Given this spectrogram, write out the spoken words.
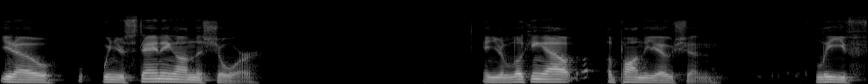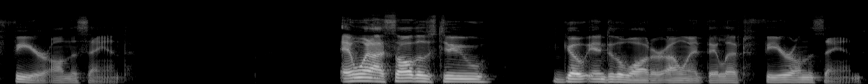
you know, when you're standing on the shore and you're looking out upon the ocean, leave fear on the sand. And when I saw those two go into the water, I went, they left fear on the sand.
